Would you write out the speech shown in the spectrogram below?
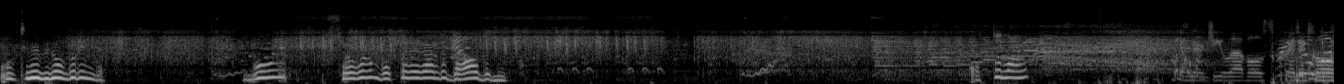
Ultimi bir doldurayım da. Bu server'ın botları herhalde daha dönük. Attı lan. Energy levels critical.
